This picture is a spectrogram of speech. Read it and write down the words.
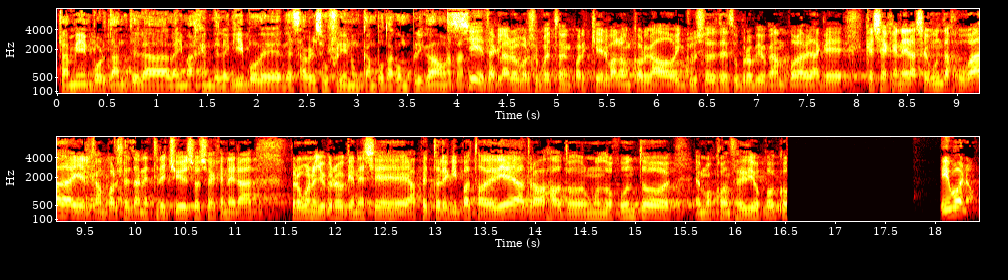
también importante la, la imagen del equipo, de, de, saber sufrir en un campo tan complicado. Sí, está claro, por supuesto, en cualquier balón colgado, incluso desde su propio campo, la verdad que, que se genera segunda jugada y el campo al ser tan estrecho y eso se genera. Pero bueno, yo creo que en ese aspecto el equipo ha estado de 10, ha trabajado todo el mundo juntos, hemos concedido poco. Y bueno,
